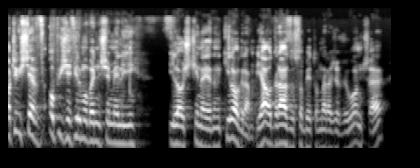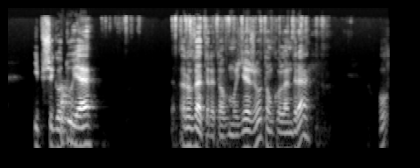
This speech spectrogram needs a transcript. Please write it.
Oczywiście w opisie filmu będziecie mieli ilości na 1 kg. Ja od razu sobie to na razie wyłączę i przygotuję, rozetrę to w moździerzu, tą kolendrę. U,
